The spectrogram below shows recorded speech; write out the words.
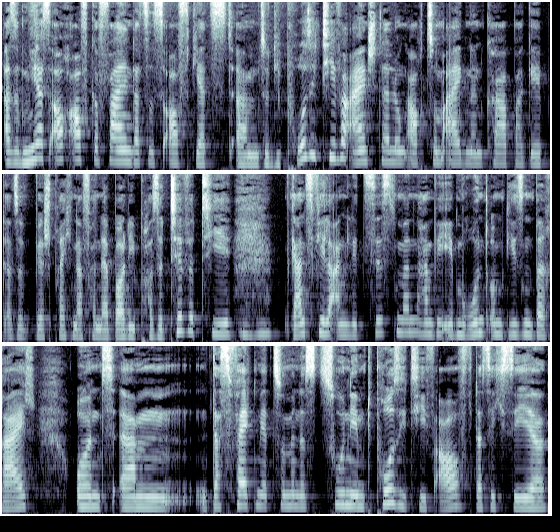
also mir ist auch aufgefallen, dass es oft jetzt ähm, so die positive Einstellung auch zum eigenen Körper gibt. Also wir sprechen da von der Body Positivity. Mhm. Ganz viele Anglizismen haben wir eben rund um diesen Bereich. Und ähm, das fällt mir zumindest zunehmend positiv auf, dass ich sehe,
